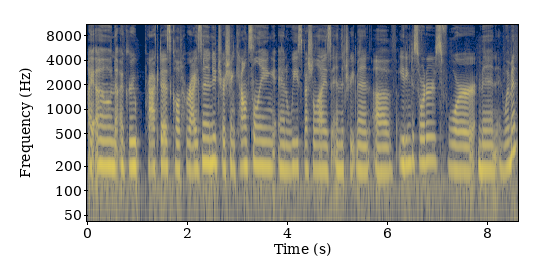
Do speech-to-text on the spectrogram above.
I own a group practice called Horizon Nutrition Counseling, and we specialize in the treatment of eating disorders for men and women.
